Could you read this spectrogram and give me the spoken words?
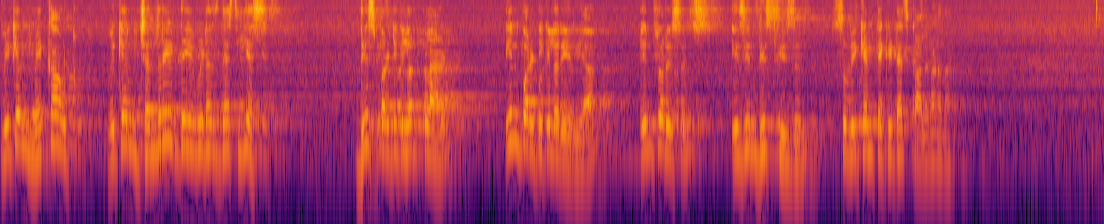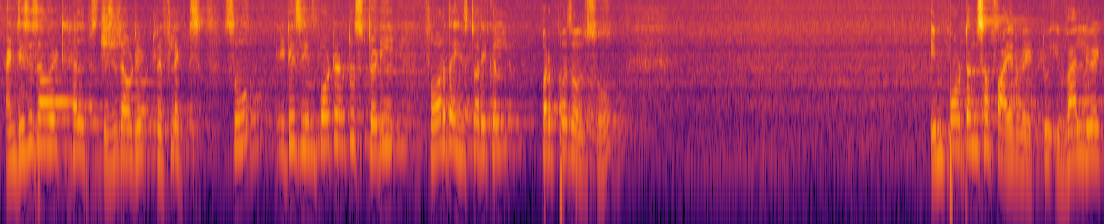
We can make out, we can generate the evidence that yes, this particular plant in particular area, inflorescence is in this season, so we can take it as Kalaganana. And this is how it helps, this is how it reflects. So it is important to study for the historical purpose also. Importance of Ayurveda to evaluate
